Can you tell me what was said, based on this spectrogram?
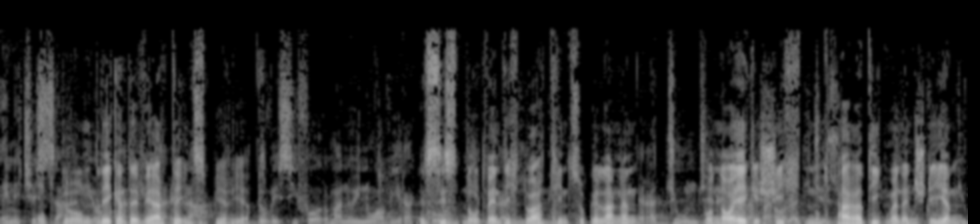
und grundlegende Werte inspiriert. Es ist notwendig, dorthin zu gelangen, wo neue Geschichten und Paradigmen entstehen,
